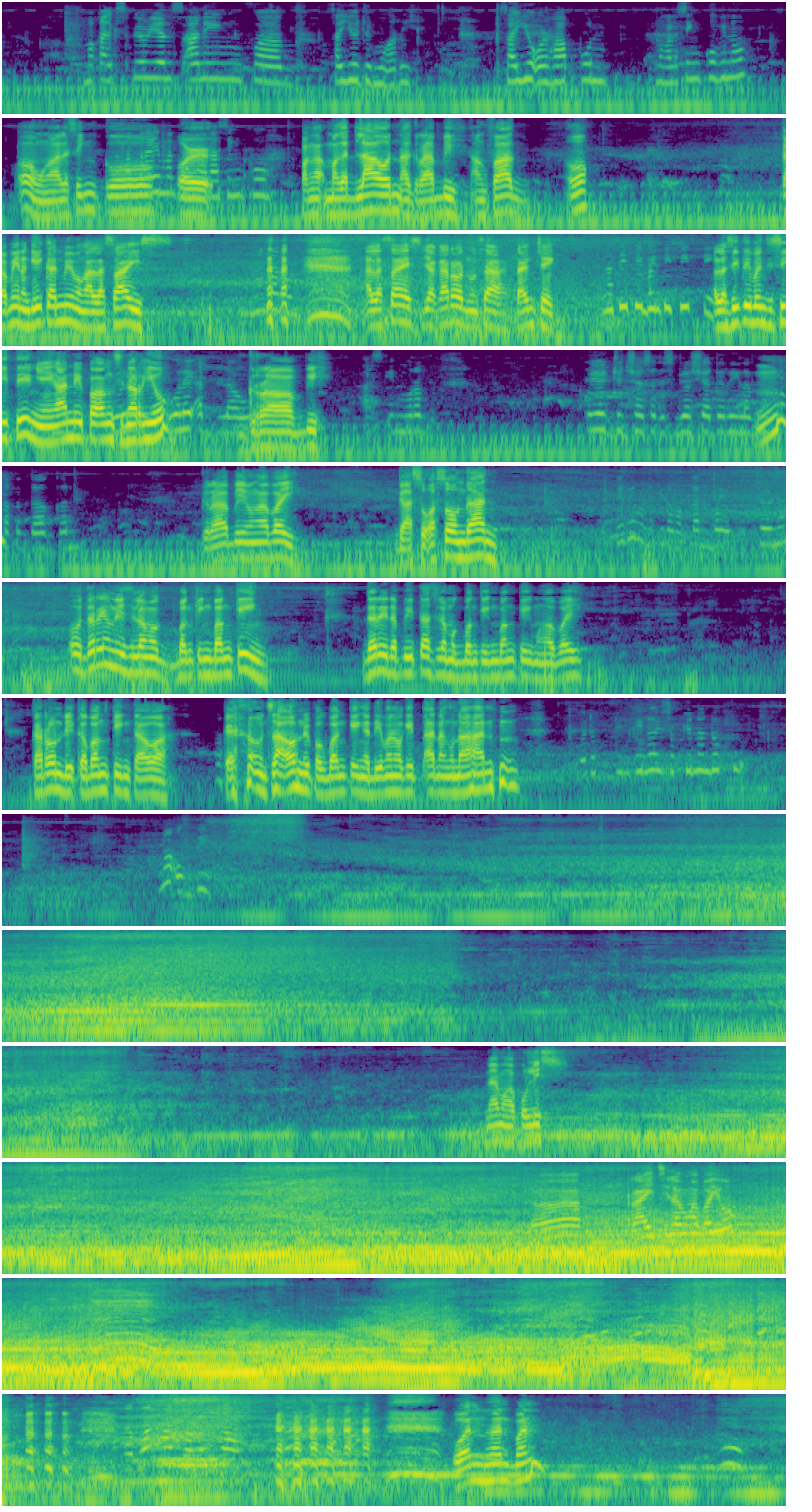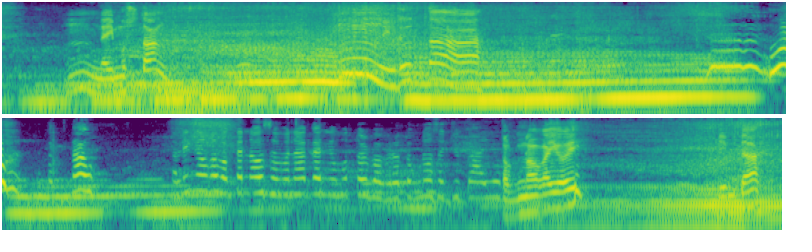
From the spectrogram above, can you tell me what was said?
maka-experience aning fog, sayo dyan mo ari. Sayo or hapon. Mga alas 5, bino? Oh, mga alas 5 Matry man to, or alas 5. pang magadlaon, ah, grabe, ang fog. Oh. Kami nanggikan mi mga alas 6. alas 6 ya karon unsa? Time check. Na City, 20 City. Alas City Bansi City, niya ani pa ang senaryo. Walay adlaw. Grabe. As in, murag Kuya jud siya sa disgrasya diri lang mm? Grabe mga bay. Gaso-aso ang daan. Diri man na sila magtanbay og picture no. Oh, dari ni sila magbangking-bangking. Dari dapita sila magbangking-bangking mga bay. Karon di ka bangking tawa. Kaya unsaon ni pagbangking nga di man makita ang unahan. Wala din kay na sakyanan dako. Na na mga pulis. Ah, ride sila mga bayo. Mm. Na. One hand man. Mm, nay Mustang. Duta. Tagnaw. Talingaw ka magtanaw sa managan nga motor ba pero tugnaw sa jud kayo. Tugnaw kayo eh. Dimda.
